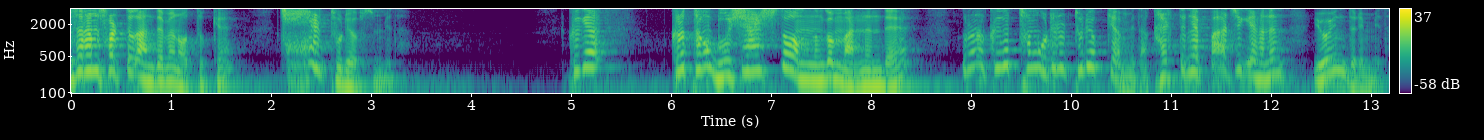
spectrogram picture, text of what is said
사람 설득 안 되면 어떻게? 제일 두렵습니다. 그게 그렇다고 무시할 수도 없는 건 맞는데 그러나 그게 참 우리를 두렵게 합니다. 갈등에 빠지게 하는 요인들입니다.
